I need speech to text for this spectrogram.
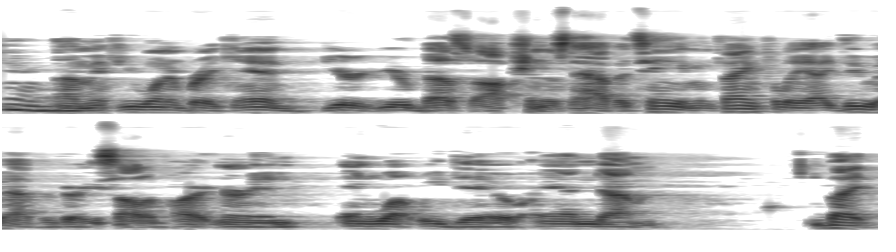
Mhm. Um, if you want to break in, your your best option is to have a team, and thankfully, I do have a very solid partner in in what we do, and um, but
